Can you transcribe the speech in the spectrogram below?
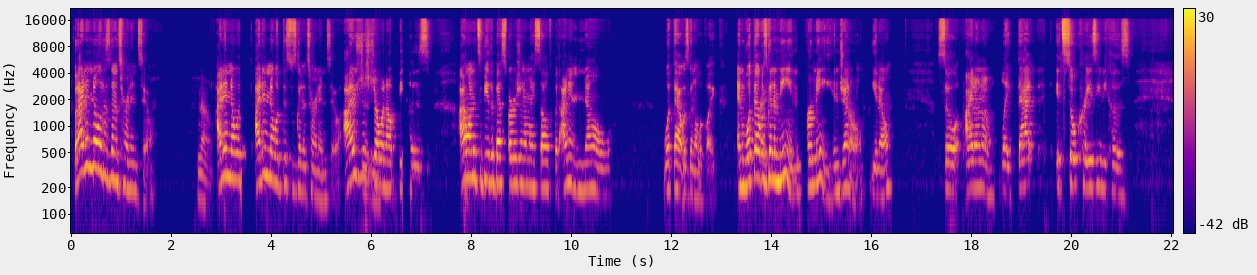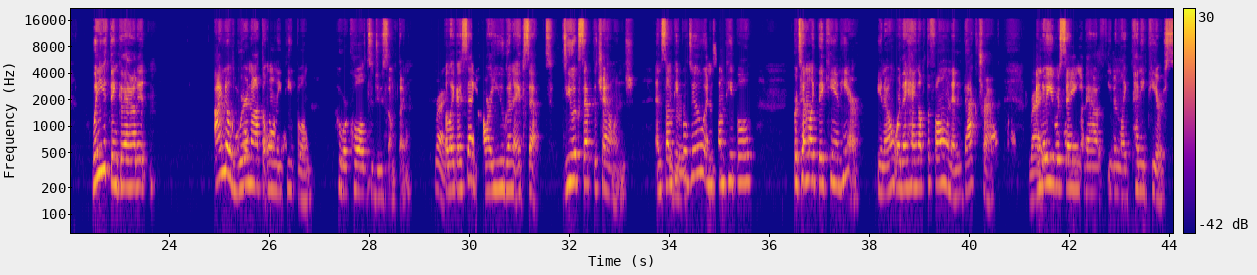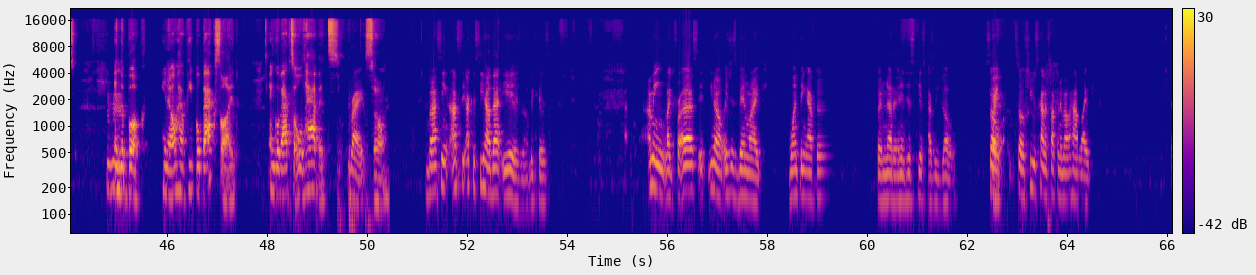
But i didn't know what it was going to turn into. No. I didn't know what i didn't know what this was going to turn into. I was just mm-hmm. showing up because i wanted to be the best version of myself but i didn't know what that was going to look like and what that was going to mean for me in general you know so I don't know. Like that, it's so crazy because when you think about it, I know we're not the only people who are called to do something. Right. But like I said, are you going to accept? Do you accept the challenge? And some mm-hmm. people do, and some people pretend like they can't hear, you know, or they hang up the phone and backtrack. Right. I know you were saying about even like Penney Peirce mm-hmm. in the book you know, how people backslide and go back to old habits. Right. So, but I think I see I can see how that is though because I mean, like for us, it, you know, it's just been like one thing after another, and it just gets as we go. So, right. so she was kind of talking about how like,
